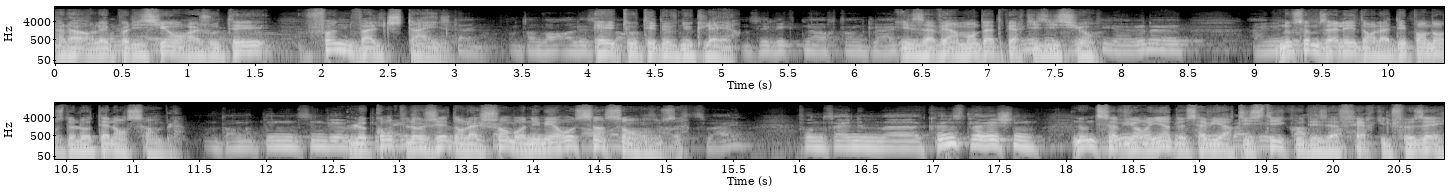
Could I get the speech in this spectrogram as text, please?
Alors les policiers ont rajouté von Waldstein. Et tout est devenu clair. Ils avaient un mandat de perquisition. Nous sommes allés dans la dépendance de l'hôtel ensemble. Le comte logeait dans la chambre numéro 511. Nous ne savions rien de sa vie artistique ou des affaires qu'il faisait.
